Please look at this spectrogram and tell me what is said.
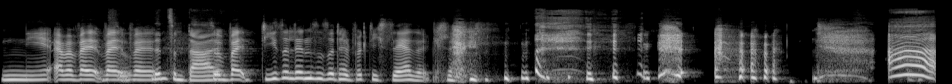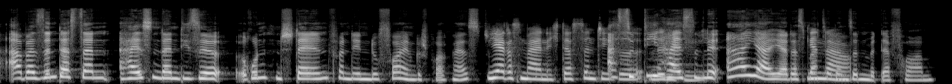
nee, aber weil, weil, so, weil, Linsendahl. so, weil diese Linsen sind halt wirklich sehr, sehr klein. ah, aber sind das dann, heißen dann diese runden Stellen, von denen du vorhin gesprochen hast? ja, das meine ich. Das sind diese Ach so, die Linsen. heißen, Li ah ja, ja, das macht ja Genau. dann Sinn mit der Form.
